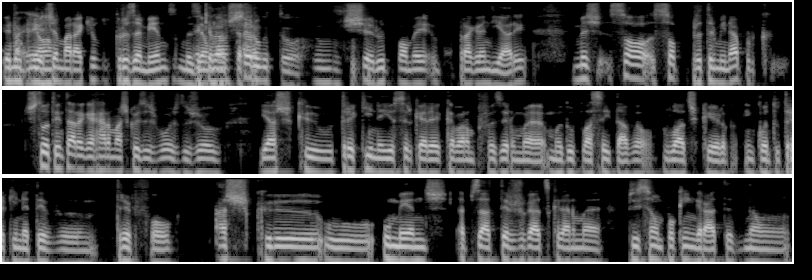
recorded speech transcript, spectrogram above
Eu não queria é um... chamar aquilo de cruzamento, mas é, é um charuto. Um charuto para, meio, para, a grande área. Mas só, só para terminar, porque estou a tentar agarrar mais coisas boas do jogo e acho que o Traquina e o Cerqueira acabaram por fazer uma, uma dupla aceitável no lado esquerdo, enquanto o Traquina teve, teve fogo. Acho que o, o Mendes, apesar de ter jogado se calhar uma posição um pouco ingrata de não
